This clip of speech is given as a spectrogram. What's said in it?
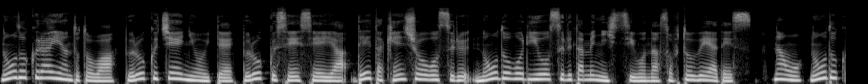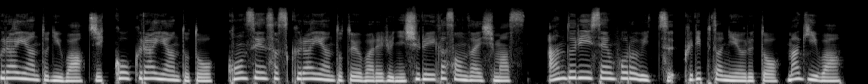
ノードクライアントとはブロックチェーンにおいてブロック生成やデータ検証をするノードを利用するために必要なソフトウェアです。なお、ノードクライアントには実行クライアントとコンセンサスクライアントと呼ばれる2種類が存在します。アンドリーセン・ホロウィッツ・クリプトによると、マギは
